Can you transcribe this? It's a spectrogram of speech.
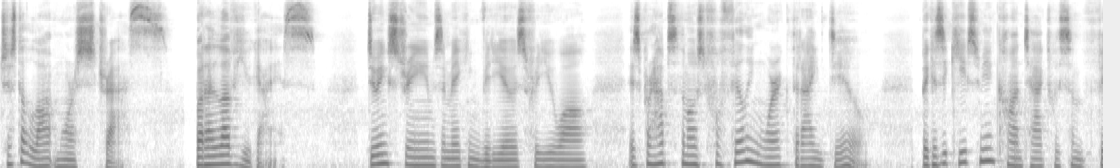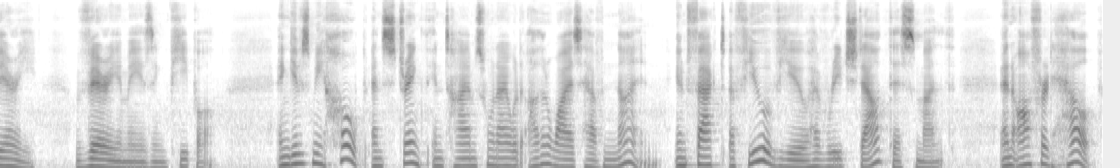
just a lot more stress. But I love you guys. Doing streams and making videos for you all is perhaps the most fulfilling work that I do because it keeps me in contact with some very, very amazing people and gives me hope and strength in times when I would otherwise have none. In fact, a few of you have reached out this month and offered help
